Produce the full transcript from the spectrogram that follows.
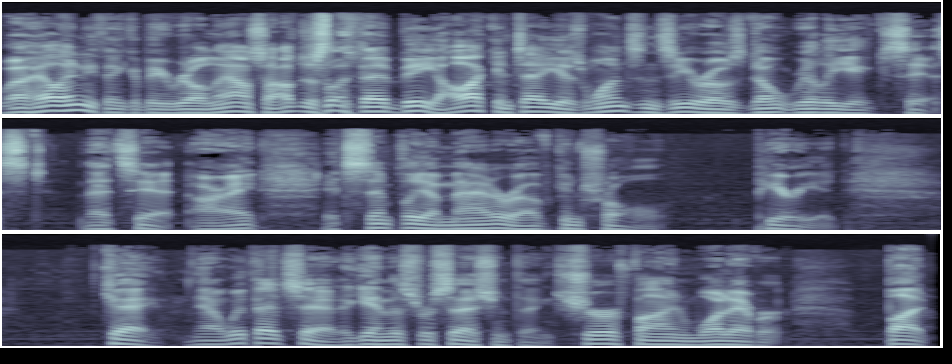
well, hell, anything could be real now, so I'll just let that be. All I can tell you is ones and zeros don't really exist. That's it, all right? It's simply a matter of control, period. Okay, now with that said, again, this recession thing, sure, fine, whatever. But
